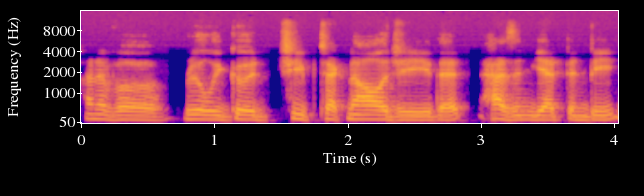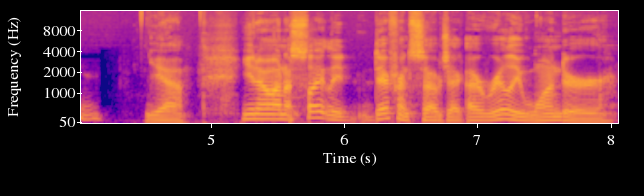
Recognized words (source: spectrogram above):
kind of a really good, cheap technology that hasn't yet been beaten. Yeah. You know, on a slightly different subject, I really wonder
